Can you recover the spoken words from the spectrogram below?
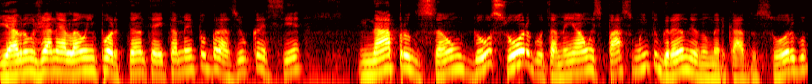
e abre um janelão importante aí também para o Brasil crescer na produção do sorgo também há um espaço muito grande no mercado do sorgo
